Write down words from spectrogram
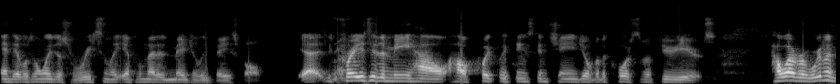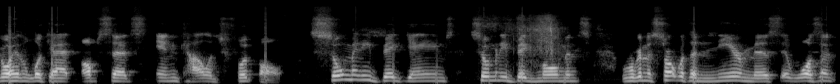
and it was only just recently implemented in Major League Baseball. Yeah, right. crazy to me how how quickly things can change over the course of a few years. However, we're going to go ahead and look at upsets in college football. So many big games, so many big moments. We're going to start with a near miss. It wasn't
